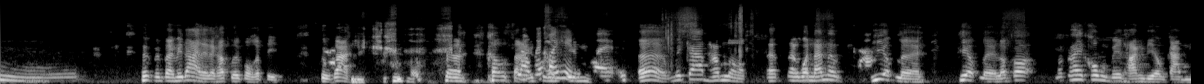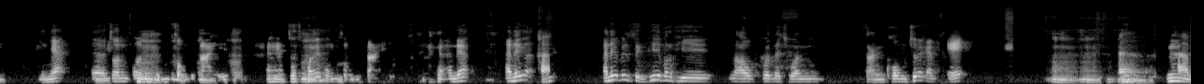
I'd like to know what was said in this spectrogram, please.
อืมเป็นไปไม่ได้เลยนะครับ โดยปกติถูกป่ะเออเข้าสายเราไม่ค่อยเห็นด้วยเออ ไม่กล้าทำหรอกแต่แต่วันนั้นน่ะเพียบเลยเพียบเลย แล้วก็แล้วก็ให้ข้อมูลไปทางเดียวกัน อย่างเงี้ยเออจนจนผมสงสัยเออจนทำให้ผมสงสัย อันเนี้ย อันนี้ก็ครับอันนี้เป็นสิ่งที่บางทีเราควรจะชวนสังคมช่วยกันเอ๊ะอืมอืมเออครับ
